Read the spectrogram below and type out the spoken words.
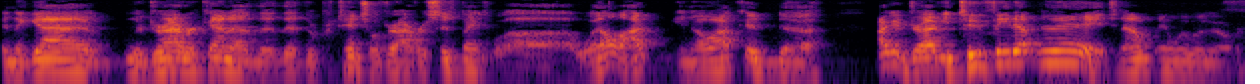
And the guy, the driver, kind of the, the, the potential driver says, well, uh, well, I, you know, I could, uh, I could drive you two feet up to the edge. Now, and we go over.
